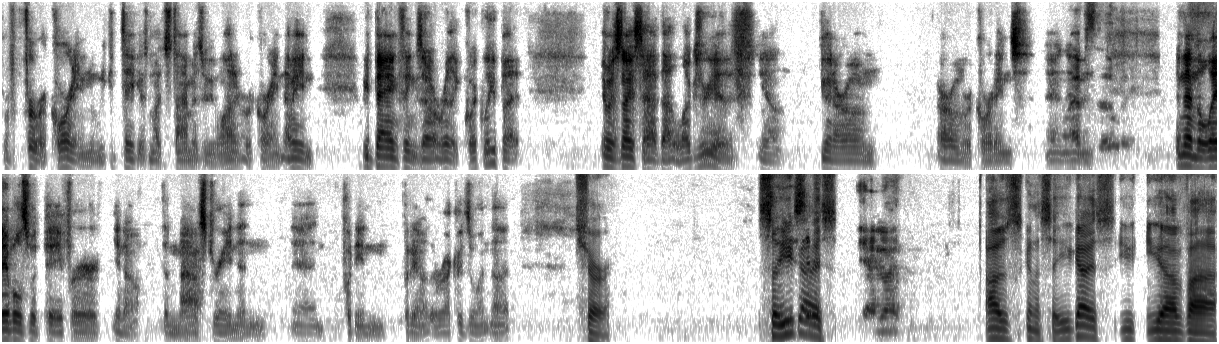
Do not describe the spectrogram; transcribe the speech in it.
for- for recording. We could take as much time as we wanted recording. I mean, we banged things out really quickly, but it was nice to have that luxury of you know doing our own our own recordings, and then, Absolutely. and then the labels would pay for you know the mastering and and putting putting out the records and whatnot. sure. So you You guys, Yeah, go ahead. I was gonna say, you guys, you you have uh,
